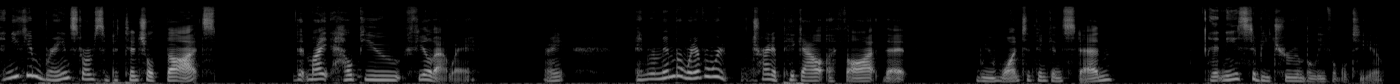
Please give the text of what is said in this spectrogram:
then you can brainstorm some potential thoughts that might help you feel that way, right? And remember, whenever we're trying to pick out a thought that we want to think instead, it needs to be true and believable to you.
